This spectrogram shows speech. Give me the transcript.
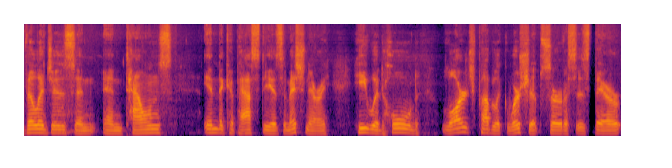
villages and, and towns in the capacity as a missionary, he would hold large public worship services there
